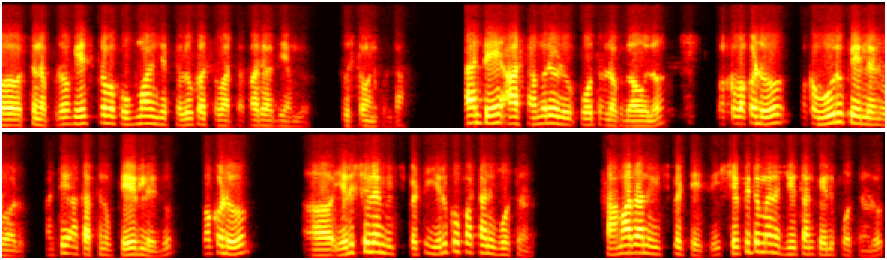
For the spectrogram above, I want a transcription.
వస్తున్నప్పుడు ఒక యేసుప్రభు ఒక ఉపమానం చెప్తాడు లూకాసు వార్త పదో అధ్యాయంలో. చూస్తాం అనుకుంటా. అంటే ఆ సమరయుడు పోతుండే ఒక దోవలో ఒక ఒకడు ఒక ఊరు పేరు లేని వాడు అంటే అక్కడ అతనికి పేరు లేదు. ఒకడు ఎరుశల్యం విడిచిపెట్టి ఎరుకు పట్టణానికి పోతున్నాడు. సమాధానం విడిచిపెట్టేసి శపితమైన జీవితానికి వెళ్ళిపోతున్నాడు.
